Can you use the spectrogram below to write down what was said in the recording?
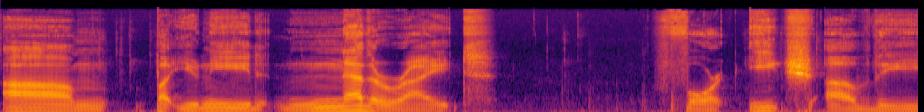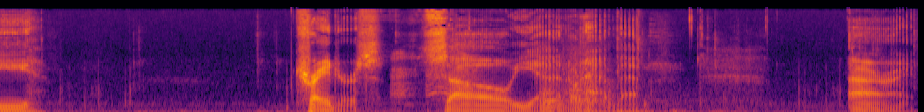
Um, but you need netherite for each of the traders. So yeah, I don't have that. All right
